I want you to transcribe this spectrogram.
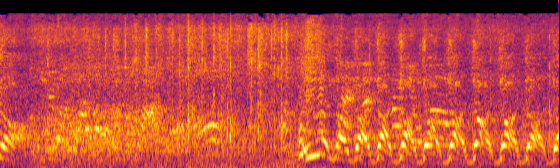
呀！哎呀呀呀呀呀呀呀呀呀呀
